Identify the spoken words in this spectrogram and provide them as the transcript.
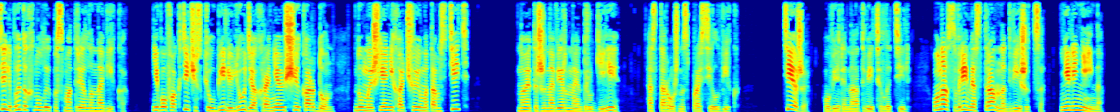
Тель выдохнула и посмотрела на Вика. Его фактически убили люди, охраняющие кордон. Думаешь, я не хочу им отомстить? Но это же, наверное, другие, — осторожно спросил Вик. Те же, — уверенно ответила Тиль. У нас время странно движется, нелинейно,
